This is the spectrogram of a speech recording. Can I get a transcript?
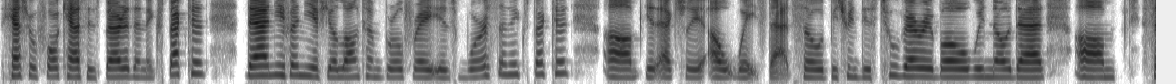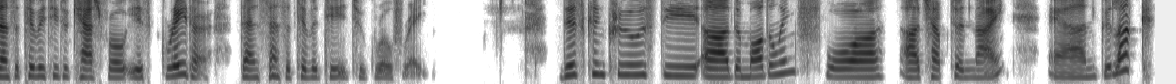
cash flow forecast is better than expected, then even if your long-term growth rate is worse than expected, um, it actually outweighs that. So between these two variables, we know that um, sensitivity to cash flow is greater than sensitivity to growth rate. This concludes the, uh, the modeling for uh, chapter 9 and good luck.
